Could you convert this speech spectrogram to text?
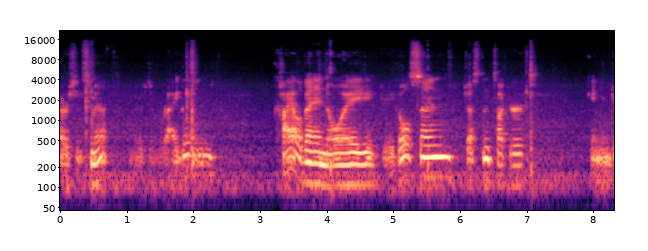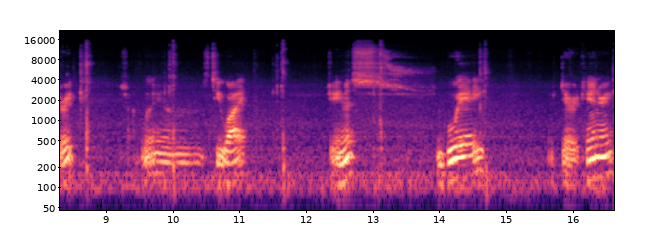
Harrison Smith. Ragland. Kyle Van Noy. Greg Olsen. Justin Tucker. Kenyon Drake. Sean Williams. T.Y. Jameis. Bouye. Derrick Henry.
